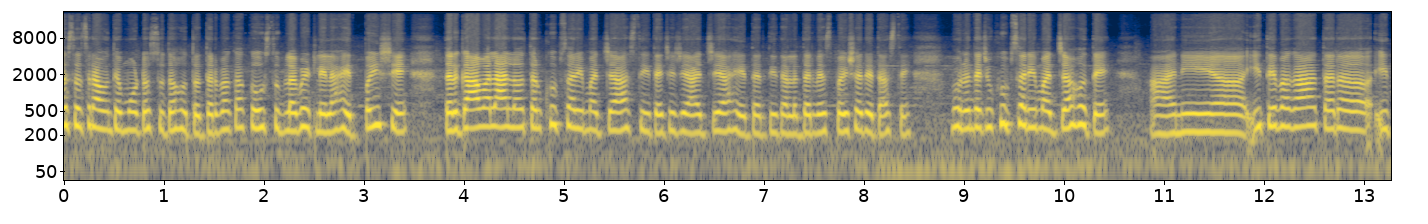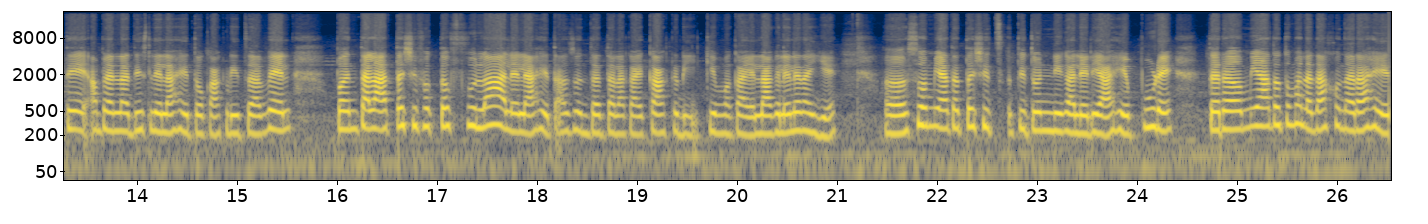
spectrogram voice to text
तसंच राहून ते मोठंसुद्धा होतं. तर बघा कौस्तुभला भेटलेले आहेत पैसे. तर गावाला आलं तर खूप सारी मज्जा असते. त्याची जी आजी आहे तर ती त्याला दरवेळेस पैसे देत असते. म्हणून त्याची खूप सारी मज्जा होते. आणि इथे बघा तर इथे आपल्याला दिसलेला आहे तो काकडीचा वेल. पण त्याला आत्ताशी फक्त फुलं आलेले आहेत. अजून तर त्याला काय काकडी किंवा काय लागलेले नाही आहे सो मी आता तशीच तिथून निघालेली आहे पुढे. तर मी आता तुम्हाला दाखवणार आहे.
